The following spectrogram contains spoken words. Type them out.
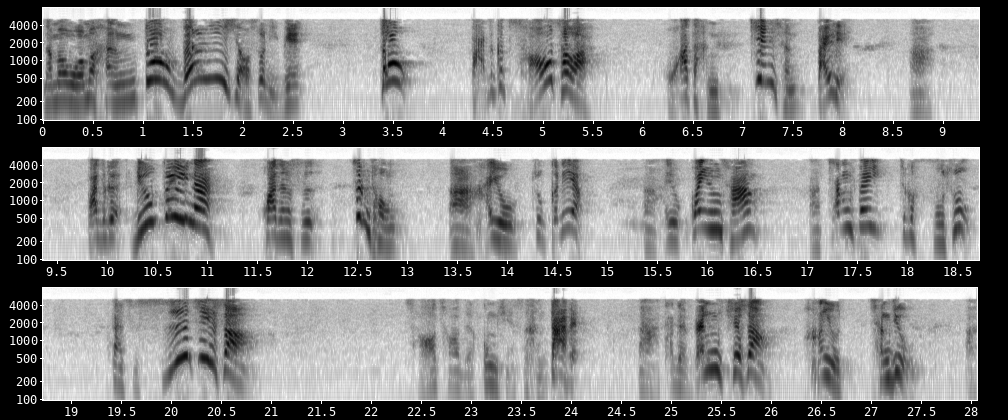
那么我们很多文艺小说里边都把这个曹操啊画的很奸臣白脸啊，把这个刘备呢化成是正统。啊，还有诸葛亮，啊，还有关云长，啊，张飞这个辅助，但是实际上，曹操的贡献是很大的，啊，他在文学上很有成就，啊，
